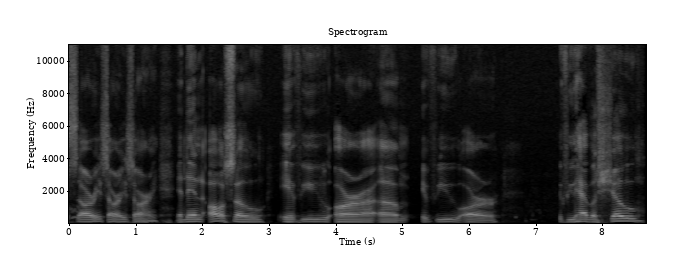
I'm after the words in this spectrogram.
sorry, sorry, sorry. And then also, if you are, um, if you are, if you have a show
